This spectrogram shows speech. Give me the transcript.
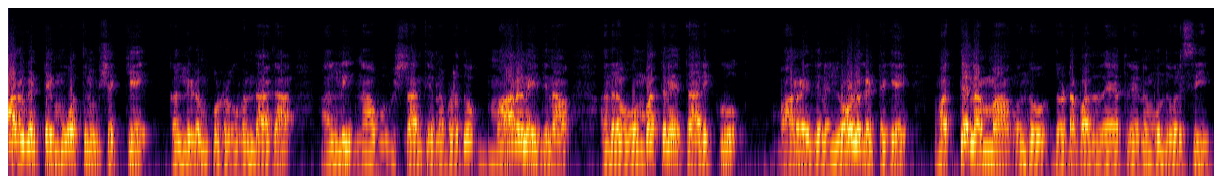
ಆರು ಗಂಟೆ ಮೂವತ್ತು ನಿಮಿಷಕ್ಕೆ ಕಲ್ಲಿಡಂಕುಡ್ರಿಗೆ ಬಂದಾಗ ಅಲ್ಲಿ ನಾವು ವಿಶ್ರಾಂತಿಯನ್ನು ಪಡೆದು ಮಾರನೇ ದಿನ, ಅಂದರೆ ಒಂಬತ್ತನೇ ತಾರೀಕು ಮಾರನೇ ದಿನ ಏಳು ಗಂಟೆಗೆ ಮತ್ತೆ ನಮ್ಮ ಒಂದು ದೊಡ್ಡ ಪಾದದ ಯಾತ್ರೆಯನ್ನು ಮುಂದುವರಿಸಿ,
